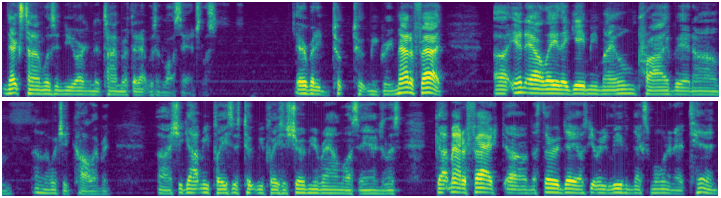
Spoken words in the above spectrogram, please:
next time was in New York, and the time after that was in Los Angeles. Everybody took took me great. Matter of fact, uh, in LA, they gave me my own private. Um, I don't know what you'd call her, but uh, she got me places, took me places, showed me around Los Angeles. Got matter of fact, uh, on the third day, I was getting ready to leave the next morning at ten.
